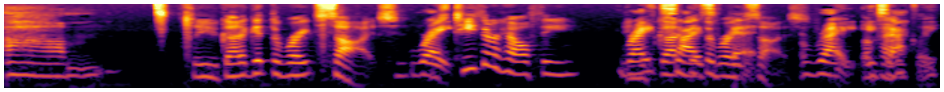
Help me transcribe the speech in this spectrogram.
Um, So you've got to get the right size. Right. His teeth are healthy. And right size the right bit. size. Right, Okay. exactly.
